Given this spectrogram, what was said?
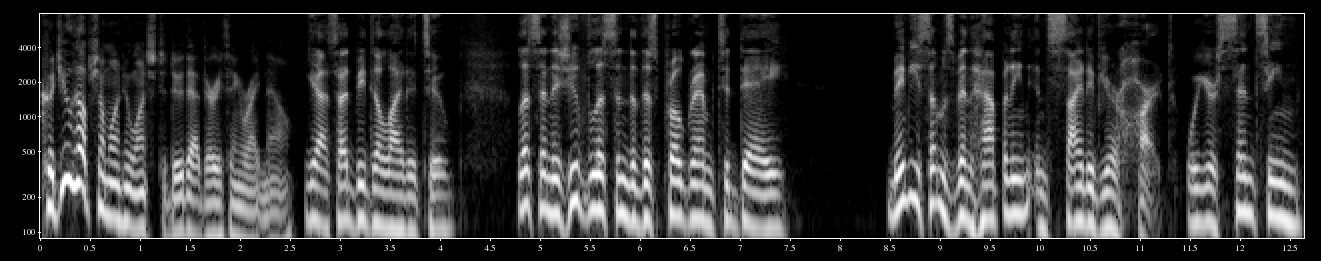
Could you help someone who wants to do that very thing right now? Yes, I'd be delighted to. Listen, as you've listened to this program today, Maybe something's been happening inside of your heart where you're sensing,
